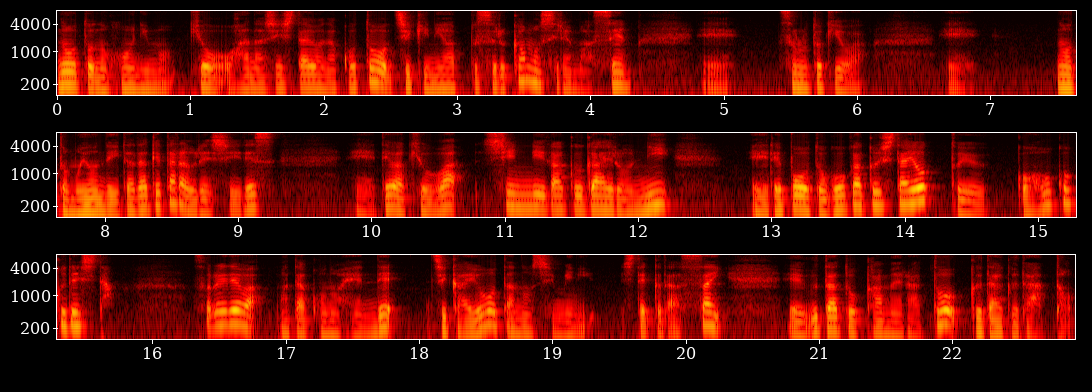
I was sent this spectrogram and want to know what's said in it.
ー、ノートの方にも今日お話ししたようなことをじきにアップするかもしれません。えー、その時は、えノートも読んでいただけたら嬉しいです。え、では今日は心理学概論に、え、レポート合格したよというご報告でした。それではまたこの辺で次回をお楽しみにしてください。え、歌とカメラとグダグダと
